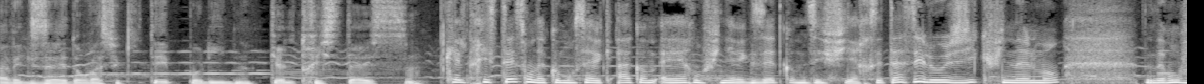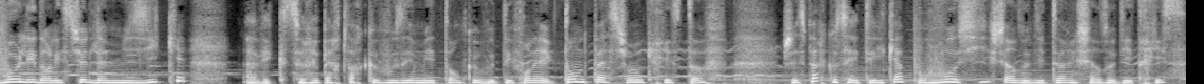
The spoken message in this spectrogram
Avec Z, on va se quitter, Pauline. Quelle tristesse. Quelle tristesse, on a commencé avec A comme R, on finit avec Z comme Zéphyr. C'est assez logique finalement. Nous avons volé dans les cieux de la musique avec ce répertoire que vous aimez tant, que vous défendez avec tant de passion, Christophe. J'espère que ça a été le cas pour vous aussi, chers auditeurs et chères auditrices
